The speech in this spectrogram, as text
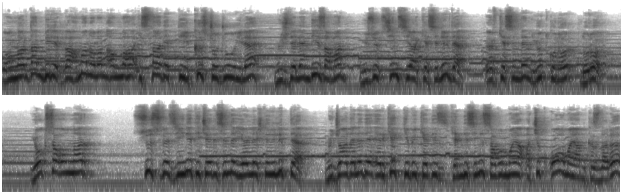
Onlardan biri Rahman olan Allah'a isnat ettiği kız çocuğu ile müjdelendiği zaman yüzü simsiyah kesilir de öfkesinden yutkunur durur. Yoksa onlar süs ve zinet içerisinde yerleştirilip de mücadelede erkek gibi kendisini savunmaya açık olmayan kızları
